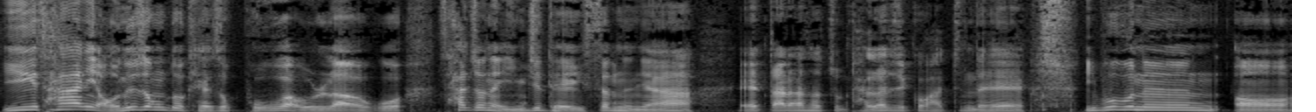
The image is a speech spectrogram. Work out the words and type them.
이 사안이 어느 정도 계속 보고가 올라오고 사전에 인지되어 있었느냐에 따라서 좀 달라질 것 같은데 이 부분은 어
